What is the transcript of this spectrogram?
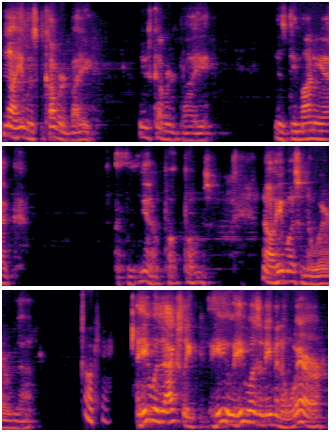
no, he was covered by he was covered by his demoniac you know, poems. No, he wasn't aware of that. Okay. He was actually he he wasn't even aware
